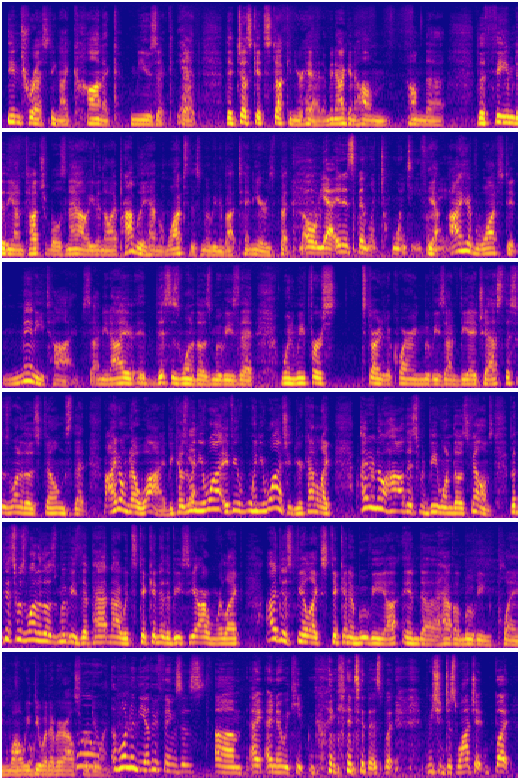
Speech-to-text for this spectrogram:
interesting, iconic music Yeah. that that just gets stuck in your head. I mean, I can hum hum the the theme to the Untouchables now, even though I probably haven't watched this movie in about ten years, but. Oh yeah, it has been like twenty for Yeah, me. I have watched it many times. I mean, I this is one of those movies that when we first started acquiring movies on VHS, this was one of those films that I don't know why because when you watch if you when you watch it, you're kind of like, I don't know how this would be one of those films. But this was one of those movies that Pat and I would stick into the VCR when we're like, I just feel like sticking a movie uh, and uh, have a movie playing while we do whatever else we're doing. one of the other things is, um, I, I know we keep going into this, but we should just watch it. But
